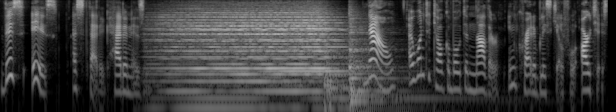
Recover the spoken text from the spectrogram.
This is aesthetic hedonism. Now, I want to talk about another incredibly skillful artist,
